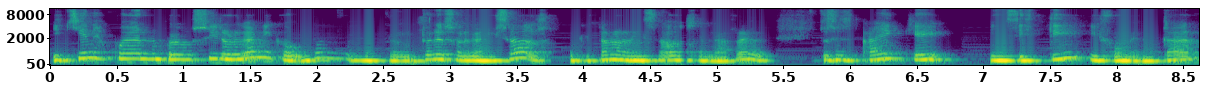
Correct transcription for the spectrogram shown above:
¿Y quiénes pueden producir orgánico? Bueno, los productores organizados, porque están organizados en la red. Entonces hay que insistir y fomentar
